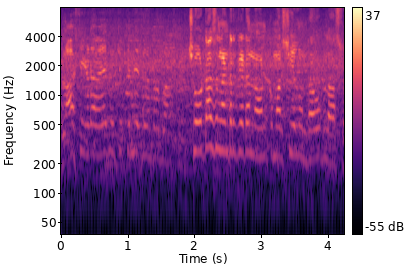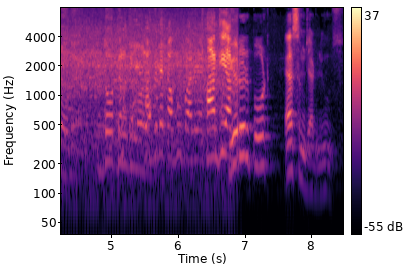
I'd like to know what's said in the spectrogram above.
ਬਲਾਸਟ ਜਿਹੜਾ ਹੋਇਆ ਇਹਦੇ ਵਿੱਚ ਕਿੰਨੇ ਸਿਲੰਡਰ ਬਲਾਸਟ ਹੋਏ? ਛੋਟਾ ਸਿਲੰਡਰ ਜਿਹੜਾ ਨਾਨ ਕਮਰਸ਼ੀਅਲ ਹੁੰਦਾ ਉਹ ਬਲਾਸਟ ਹੋਇਆ ਜੀ। 2-3 ਕਿਲੋ ਅੱਗ ਤੇ ਕਾਬੂ ਪਾ ਲਿਆ। ਹਾਂਜੀ ਬਿਊਰੋ ਰਿਪੋਰਟ ਐਸਐਮਜੈਡ ਨਿਊਜ਼।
